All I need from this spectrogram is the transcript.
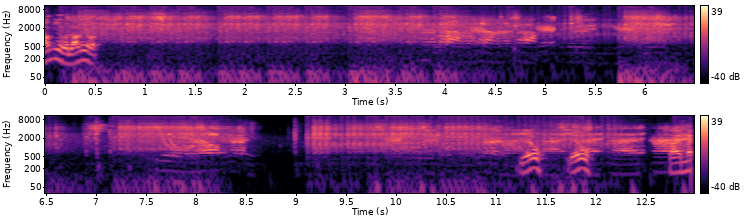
ล็อกอยู่ล็อกอยู่ หน้าต่างหน้าต่างหน้าต่างแก๊กเลยอยู่แล้วเร็วเร็วตายไหม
